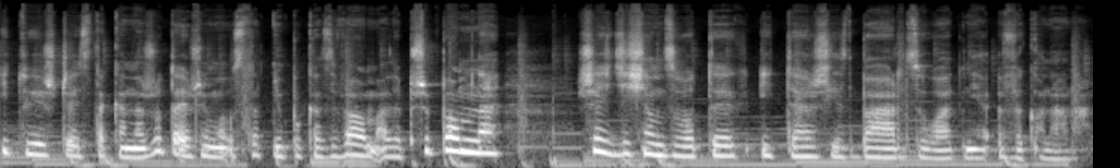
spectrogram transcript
I tu jeszcze jest taka narzuta, już ją ostatnio pokazywałam, ale przypomnę, 60 zł i też jest bardzo ładnie wykonana.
